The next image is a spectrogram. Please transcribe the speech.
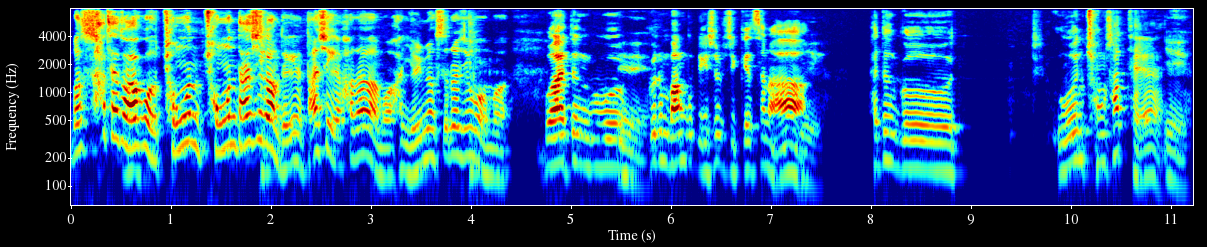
뭐 사퇴도 하고 총원 총원 단식하면 되겠네. 단식 하다가 뭐한 10명 쓰러지고 뭐 뭐 하여튼 뭐 예. 그런 방법도 있을 수 있겠으나 예, 하여튼 그 의원 총사퇴를 예,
